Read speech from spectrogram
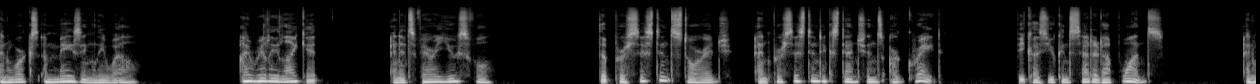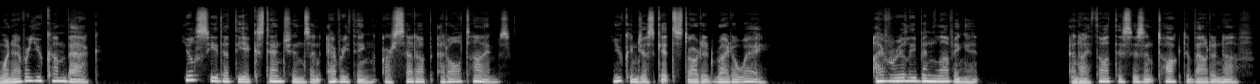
and works amazingly well. I really like it, and it's very useful. The persistent storage and persistent extensions are great because you can set it up once, and whenever you come back, you'll see that the extensions and everything are set up at all times. You can just get started right away. I've really been loving it, and I thought this isn't talked about enough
